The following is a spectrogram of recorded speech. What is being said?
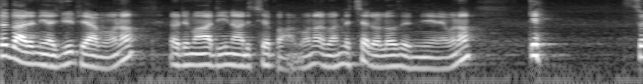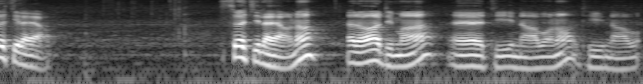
တက်တာတဲ့နေရာရွေးဖြတ်ရမှာနော် တော့ဒီမှာဒီနာတစ်ချက်ပါပေါ့နော်ဒီမှာနှစ်ချက်တော့လောဆယ်မြင်တယ်ပေါ့နော်ကဲဆွဲကြည့်လိုက်အောင်ဆွဲကြည့်လိုက်အောင်နော်အဲ့တော့ဒီမှာအဲဒီနာပေါ့နော်ဒီနာပေါ့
